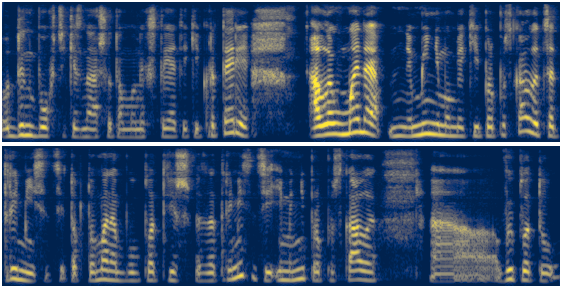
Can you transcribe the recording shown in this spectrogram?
Один Бог тільки знає, що там у них стоять які критерії. Але в мене мінімум, який пропускали, це 3 місяці. Тобто, у мене був платіж за 3 місяці, і мені пропускали виплату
